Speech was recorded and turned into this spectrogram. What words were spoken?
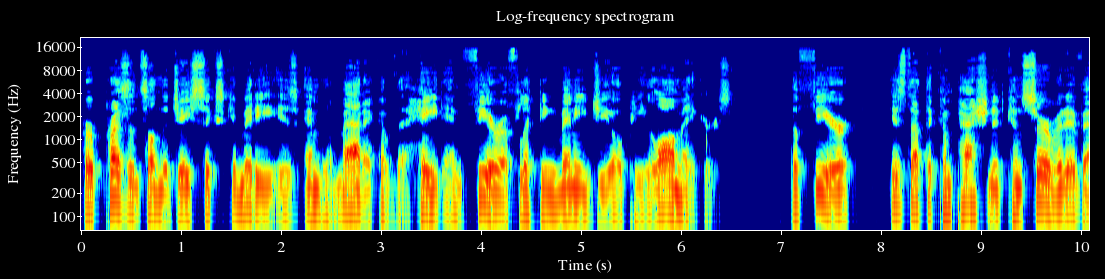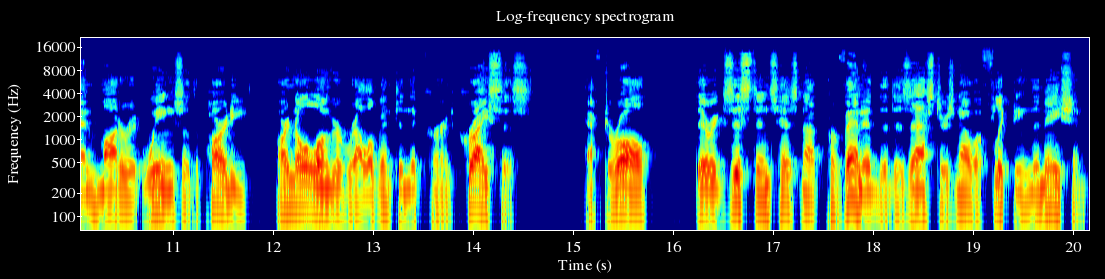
her presence on the J6 committee is emblematic of the hate and fear afflicting many GOP lawmakers. The fear is that the compassionate conservative and moderate wings of the party are no longer relevant in the current crisis. After all, their existence has not prevented the disasters now afflicting the nation.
